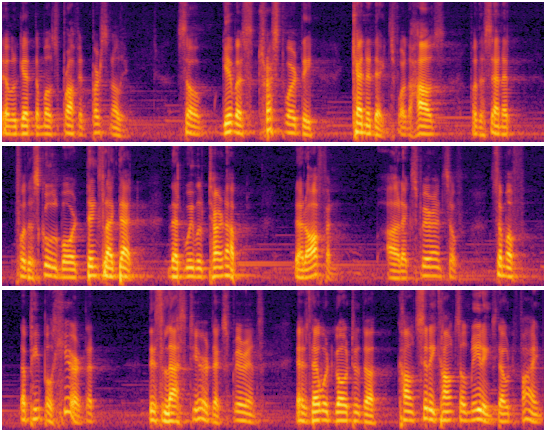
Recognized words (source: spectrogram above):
they will get the most profit personally. So give us trustworthy candidates for the House, for the Senate, for the school board, things like that, that we will turn up. That often our experience of some of the people here that this last year, the experience, as they would go to the city council meetings, they would find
